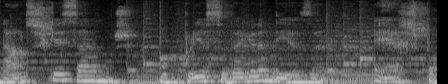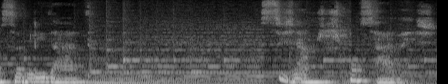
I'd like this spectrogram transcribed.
Não nos esqueçamos, o preço da grandeza é a responsabilidade. Sejamos responsáveis.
